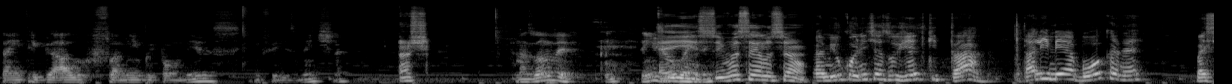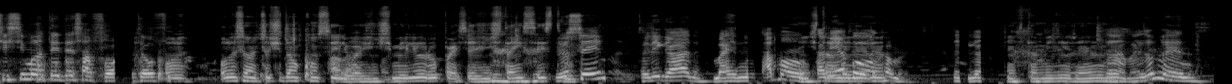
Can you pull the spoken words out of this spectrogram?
tá entre Galo, Flamengo e Palmeiras, infelizmente, né? Acho Mas vamos ver. Tem, tem é jogo ainda, hein? isso. E você, Lucião? Pra mim, o Corinthians, do jeito que tá, tá ali meia boca, né? Mas se se manter dessa forma até o fim. Ô, Luciano, deixa eu te dar um conselho. Fala, a gente melhorou, parceiro. A gente tá em sexto. Eu sei, mano, tô ligado. Mas não tá bom, tá tá meia boca, mano. Tá ligado? A gente tá melhorando. mano. Ah, mais ou menos.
